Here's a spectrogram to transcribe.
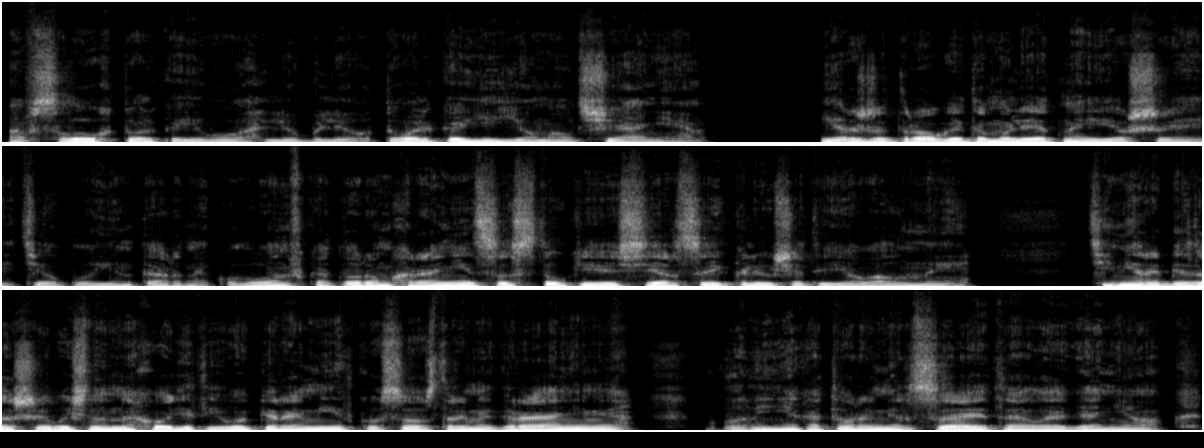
а вслух только его люблю, только ее молчание. Ир же трогает амулет на ее шее, теплый янтарный кулон, в котором хранится стук ее сердца и ключ от ее волны. Тимира безошибочно находит его пирамидку с острыми гранями, в глубине которой мерцает алый огонек.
